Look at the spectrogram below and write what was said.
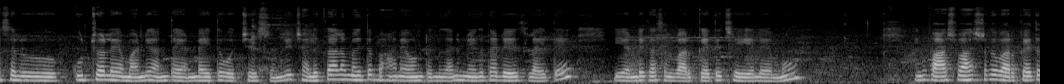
అసలు కూర్చోలేమండి. అంత ఎండ అయితే వచ్చేస్తుంది. చలికాలం అయితే బాగానే ఉంటుంది. కానీ మిగతా డేస్లో అయితే ఈ ఎండకి అసలు వర్క్ అయితే చేయలేము. ఇంక ఫాస్ట్ ఫాస్ట్గా వర్క్ అయితే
